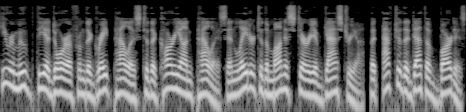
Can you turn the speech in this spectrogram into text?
He removed Theodora from the Great Palace to the Carian Palace and later to the monastery of Gastria, but, after the death of Bardas,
